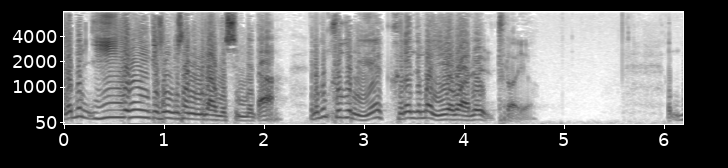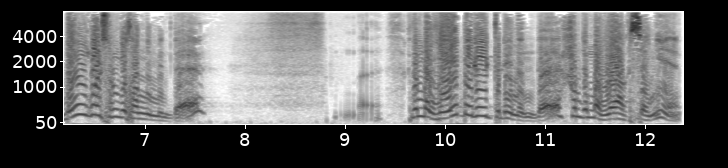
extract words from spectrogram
여러분 이영훈 교성교사님이라고 있습니다. 여러분 그분이 그런 정말 예화를 들어요. 몽골 선교사님인데 그럼 막 예배를 드리는데 한 정말 여학생이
